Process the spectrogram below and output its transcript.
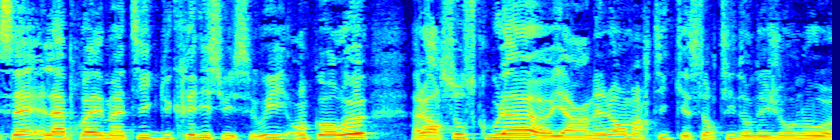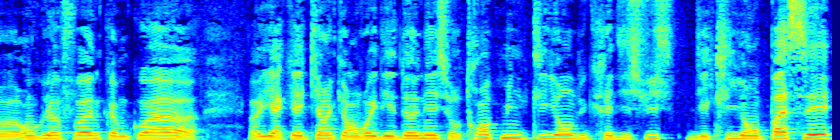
c'est la problématique du Crédit Suisse. Oui, encore eux. Alors sur ce coup-là, il y a un énorme article qui est sorti dans des journaux anglophones comme quoi euh, il y a quelqu'un qui a envoyé des données sur 30 000 clients du Crédit Suisse, des clients passés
